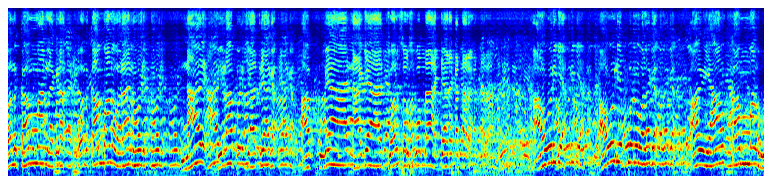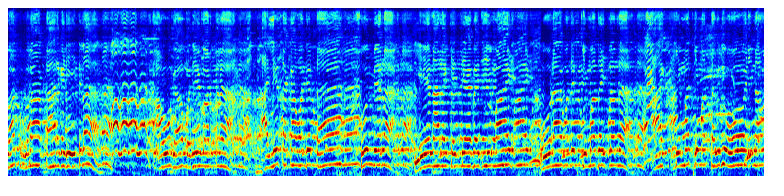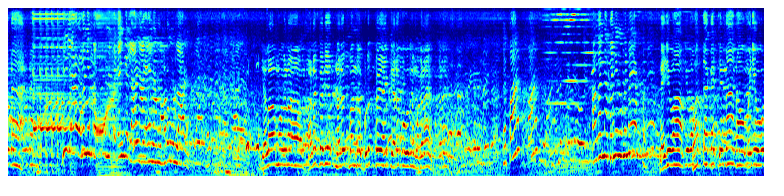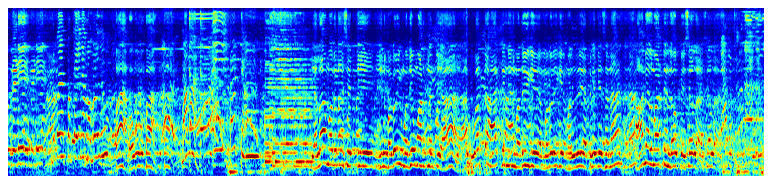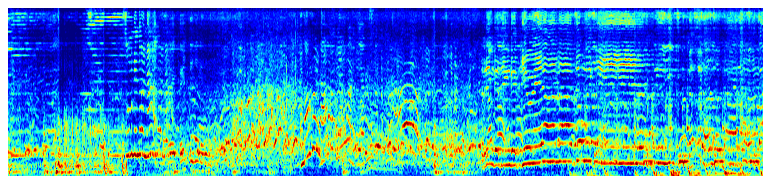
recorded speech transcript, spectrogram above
ಒಂದ್ ಕಮ್ಮ ಲಗ್ನ, ಒಂದ್ ಕಮ್ಮನ ವರ ನೋಡಿ. ನಾಳೆ ವೀರಾಪುರ ಜಾತ್ರೆಯಾಗ ಆ ಕುಮ್ಯ ನಾಗ್ಯ ಜೋಲ್ ಸುರ್ಸ್ಕೊತ ಅಡ್ಡಾಡಕತ್ತಾರ. ಅವ್ರಿಗೆ ಅವ್ರಿಬ್ಬರು ಒಳಗ ಆ ಯಾವ ಕಮ್ಮನ್ ರೊಕ್ಕ ಕಾರ್ ಗಡಿ ಐತಿಲ್ಲ, ಅವಾಗ ಮದುವೆ ಮಾಡ್ತಾರ. ಅಲ್ಲಿ ತಕ ಒಂದಿತ್ತ ಕುಂಬಿರ. ಏನಾರ ಕೆತ್ತೆ ಬಜಿ ಮಾಡಿ, ಊರಾಗ ಕಿಮ್ಮತ್ ಐತ್ ನಂದ. ಆ ಕಿಮ್ಮತ್ ಕಿಮ್ಮತ್ ತೆಗ್ದಿ ಓ ನಿನ್ನ ಇಲ್ಲ ನಿಮ್ಮ ಅವ್ವನ್ನ ಕಡೆಂಗಿಲ್ಲ ನಾ ಏನ ಮಾಡುವುಲ್ಲ ಎಲ್ಲ ಮಗನ ಬಡಕರಿಯತ್ ನಡಕ್ ಬಂದ್ರೆ ಬುಡಕ್ ಕೈ ಹಾಕಿ ಎರಕ್ ಹೋಗುದ್ರ ಮಗನ? ನಡಿವಾ ಹಂಗನ್ನ ಚಿನ್ನ ಹೋಗೋಣ ಯಪ್ಪ ನಡಿವ ಹೊತ್ತಾಕತ್ತಿನ ನಾವು ಮನಿ ಹೋಗ್ರಿ ನಡಿ. ಯಪ್ಪ ಕೈನ ಮಗಳದು. ಬಾ ಹೋಗೋಣ ಬಾ. ಮಗನ ಶಕ್ತಿ ನಿನ್ನ ಮಗಳಿಗೆ ಮದುವೆ ಮಾಡ್ತಂತೀಯ ಇವತ್ತ ಹಾಕ್ತೀನಿ ನಿನ್ನ ಮದುವೆಗೆ ಮಗಳಿಗೆ ಮದುವೆ ಅಪ್ಲಿಕೇಶನ್ ಆಮೇಲೆ ಮಾಡ್ತೀನಿ ಲವ್ ಸ್ಪೆಷಲ್ ರಿಂಗ ರಿಂಗ ಕಿವಿಯ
